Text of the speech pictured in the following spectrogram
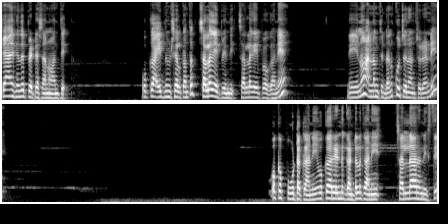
ఫ్యాన్ కింద పెట్టేశాను అంతే. ఒక ఐదు నిమిషాలకంతా చల్లగా అయిపోయింది చల్లగా అయిపోగానే నేను అన్నం తింటాను కూర్చున్నాను చూడండి. ఒక పూట కానీ ఒక రెండు గంటలు కానీ చల్లారనిస్తే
